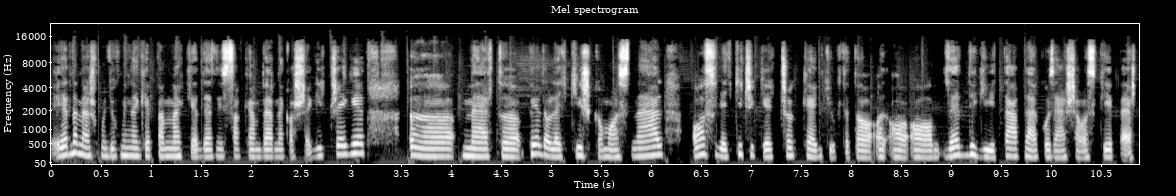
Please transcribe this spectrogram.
érdemes mondjuk mindenképpen megkérdezni szakembernek a segítségét, mert például egy kiskamasznál az, hogy egy kicsikét csökkentjük, tehát a, a, az eddigi táplálkozásához képest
